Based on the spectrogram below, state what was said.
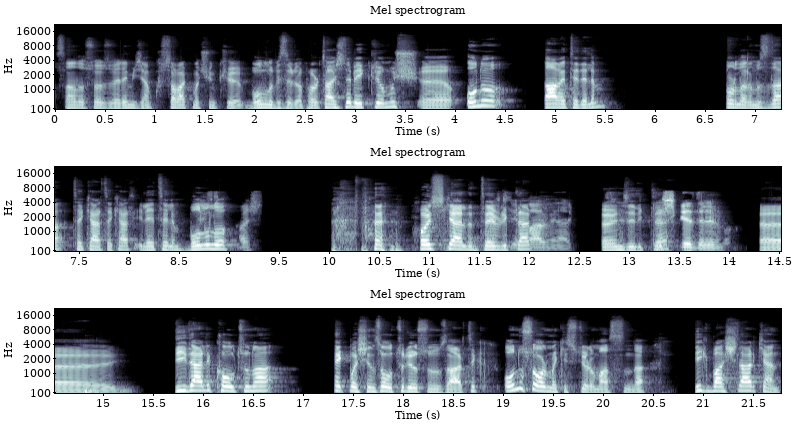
sana da söz veremeyeceğim. Kusura bakma çünkü Bollu bizi röportajda bekliyormuş. Eee, onu davet edelim. Sorularımızı da teker teker iletelim. Bolulu, Baş, hoş geldin. Tebrikler öncelikle. Teşekkür ederim. Eee, liderlik koltuğuna tek başınıza oturuyorsunuz artık. Onu sormak istiyorum aslında. Lig başlarken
